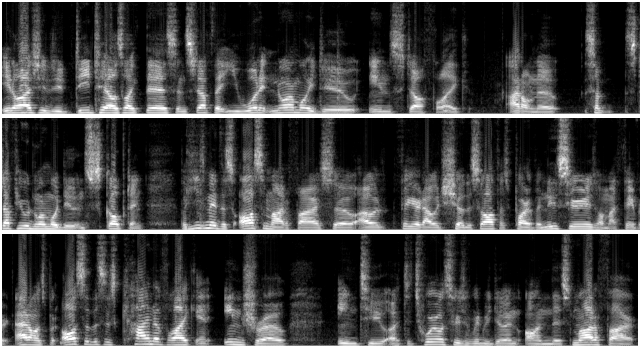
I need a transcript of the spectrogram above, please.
it allows you to do details like this and stuff that you wouldn't normally do in stuff like, I don't know, some stuff you would normally do in sculpting. But he's made this awesome modifier, so I would figured I would show this off as part of a new series on my favorite add-ons, but also this is kind of like an intro into a tutorial series I'm going to be doing on this modifier.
